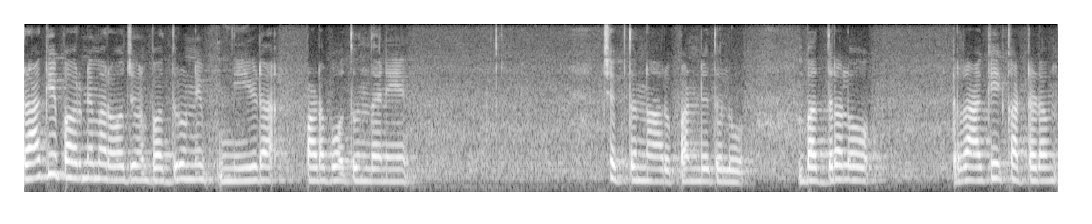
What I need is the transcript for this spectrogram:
రాఖీ పౌర్ణిమ రోజు భద్రుని నీడ పడబోతుందని చెప్తున్నారు పండితులు. భద్రలో రాఖీ కట్టడం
